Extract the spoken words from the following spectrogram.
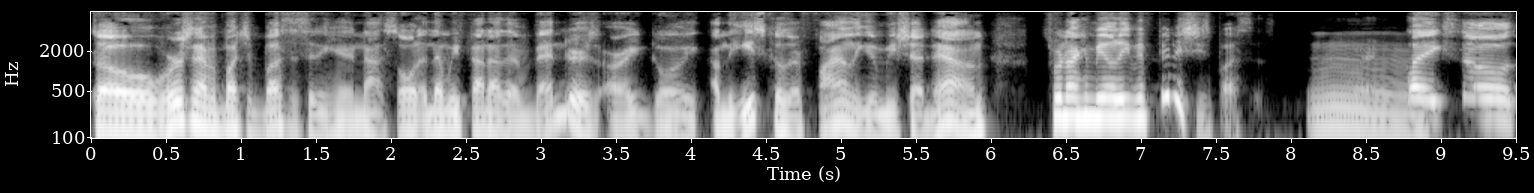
So we're just gonna have a bunch of buses sitting here not sold, and then we found out that vendors are going on the East Coast are finally going to be shut down, so we're not going to be able to even finish these buses. Mm. Like so,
